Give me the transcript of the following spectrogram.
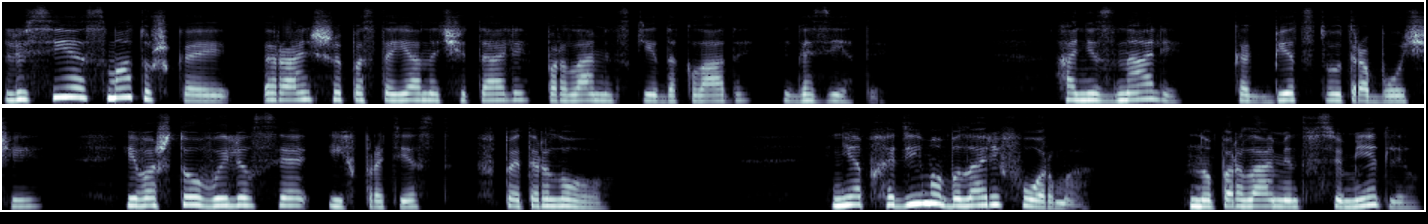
Люсия с матушкой раньше постоянно читали парламентские доклады и газеты. Они знали, как бедствуют рабочие и во что вылился их протест в Петерлоо. Необходима была реформа, но парламент все медлил,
